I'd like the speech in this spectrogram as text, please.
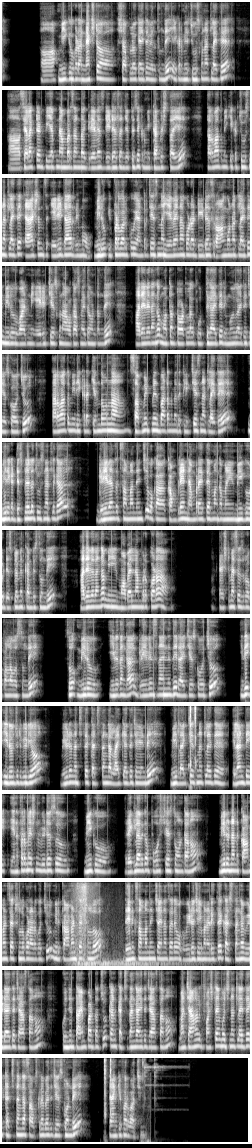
మీకు ఇక్కడ నెక్స్ట్ స్టెప్‌లోకి అయితే వెళ్తుంది. ఇక్కడ మీరు చూసుకున్నట్లయితే selected PF numbers and grievance details అని చెప్పేసి ఇక్కడ మీకు కనిపిస్తాయి. తర్వాత మీకు ఇక్కడ చూసినట్లయితే యాక్షన్స్ ఎడిట్ ఆర్ రిమూవ్ మీరు ఇప్పటివరకు ఎంటర్ చేసిన ఏవైనా కూడా డీటెయిల్స్ రాంగ్ ఉన్నట్లయితే మీరు వాటిని ఎడిట్ చేసుకునే అవకాశం అయితే ఉంటుంది. అదేవిధంగా మొత్తం టోటల్‌గా పూర్తిగా అయితే రిమూవ్ అయితే చేసుకోవచ్చు. తర్వాత మీరు ఇక్కడ కింద ఉన్న సబ్మిట్ మీద బటన్ మీద క్లిక్ చేసినట్లయితే మీరు ఇక్కడ డిస్‌ప్లేలో చూసినట్లుగా గ్రీవెన్స్‌కి సంబంధించి ఒక కంప్లైంట్ నెంబర్ అయితే మనకు మీకు డిస్‌ప్లే మీద కనిపిస్తుంది. అదేవిధంగా మీ మొబైల్ నెంబర్ కూడా టెక్స్ట్ మెసేజ్ రూపంలో వస్తుంది. సో, మీరు ఈ విధంగా గ్రీవెన్స్ అనేది రైట్ చేసుకోవచ్చు. ఇది ఈ రోజు వీడియో. వీడియో నచ్చితే ఖచ్చితంగా లైక్ అయితే చేయండి. మీరు లైక్ చేసినట్లయితే ఇలాంటి ఇన్ఫర్మేషన్ వీడియోస్ మీకు రెగ్యులర్‌గా పోస్ట్ చేస్తూ ఉంటాను. మీరు నన్ను కామెంట్ సెక్షన్‌లో కూడా అడగొచ్చు. మీరు కామెంట్ సెక్షన్‌లో దేనికి సంబంధించి అయినా సరే ఒక వీడియో చేయమని అడిగితే ఖచ్చితంగా వీడియో అయితే చేస్తాను. కొంచెం టైం పట్టొచ్చు. కానీ ఖచ్చితంగా అయితే చేస్తాను. మన ఛానల్కి ఫస్ట్ టైం వచ్చినట్లయితే ఖచ్చితంగా సబ్స్క్రైబ్ అయితే చేసుకోండి. Thank you for watching.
